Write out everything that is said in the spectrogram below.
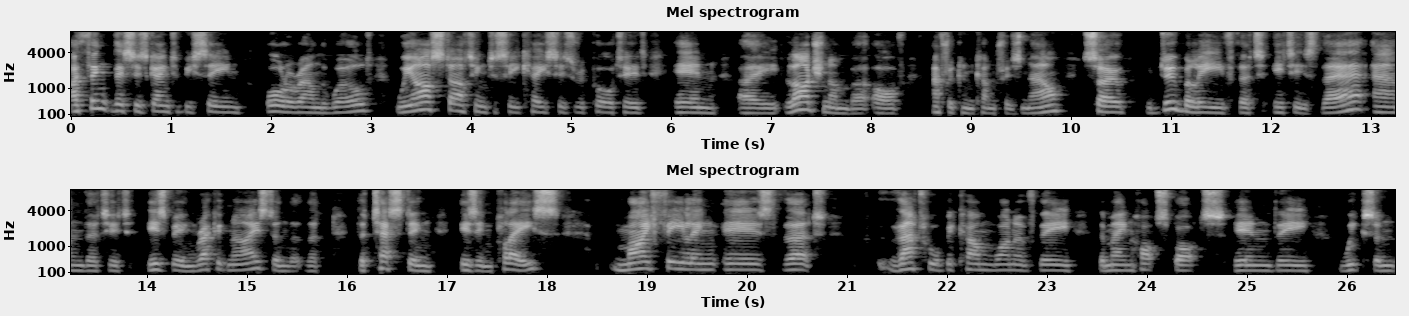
I think this is going to be seen all around the world. We are starting to see cases reported in a large number of African countries now. So we do believe that it is there and that it is being recognized and that the, the testing is in place. My feeling is that that will become one of the, the main hotspots in the weeks and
